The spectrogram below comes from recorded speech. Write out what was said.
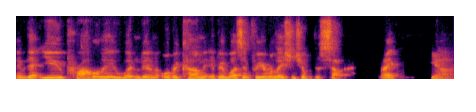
and that you probably wouldn't be able to overcome if it wasn't for your relationship with the seller right? Yeah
